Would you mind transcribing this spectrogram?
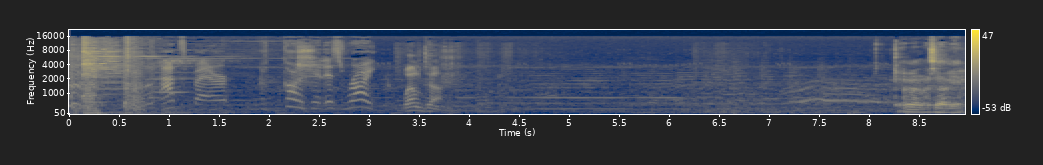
That's better. I've got to get this right. Well done. Come on, Xavier.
